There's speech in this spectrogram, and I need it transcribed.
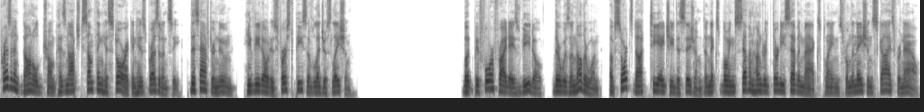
President Donald Trump has notched something historic in his presidency. This afternoon, he vetoed his first piece of legislation. But before Friday's veto, there was another one, of sorts. The decision to nix Boeing's 737 MAX planes from the nation's skies for now.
